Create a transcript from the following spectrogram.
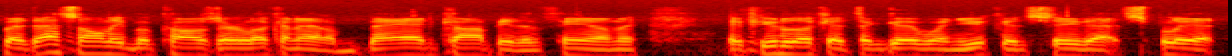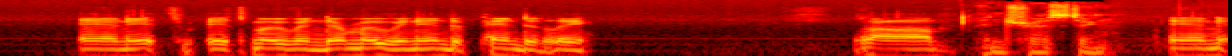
but that's only because they're looking at a bad copy of the film. If you look at the good one, you could see that split, and it's it's moving. They're moving independently. Um, Interesting. and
